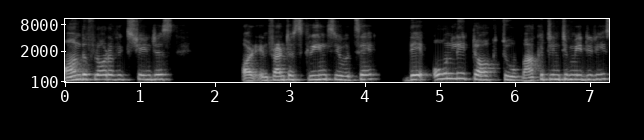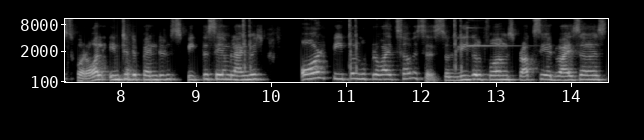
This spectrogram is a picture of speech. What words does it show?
on the floor of exchanges or in front of screens, you would say. They only talk to market intermediaries who are all interdependent, speak the same language, or people who provide services. So legal firms, proxy advisors,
